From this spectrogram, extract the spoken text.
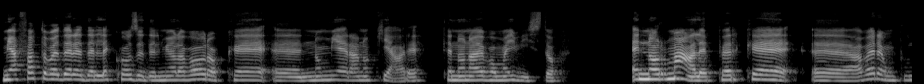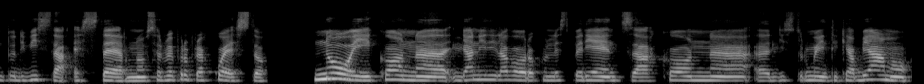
mi ha fatto vedere delle cose del mio lavoro che eh, non mi erano chiare, che non avevo mai visto. È normale perché eh, avere un punto di vista esterno serve proprio a questo, noi con eh, gli anni di lavoro, con l'esperienza, con eh, gli strumenti che abbiamo,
